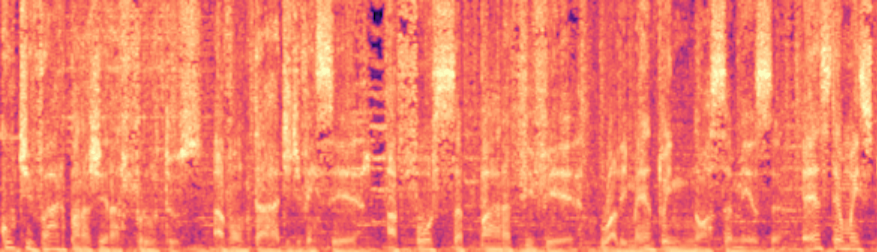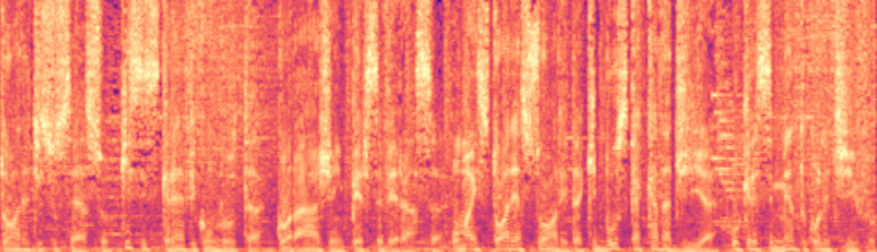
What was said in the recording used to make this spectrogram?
cultivar para gerar frutos, a vontade de vencer, a força para viver, o alimento em nossa mesa. Esta é uma história de sucesso que se escreve com luta, coragem e perseverança. Uma história sólida que busca cada dia o crescimento coletivo.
